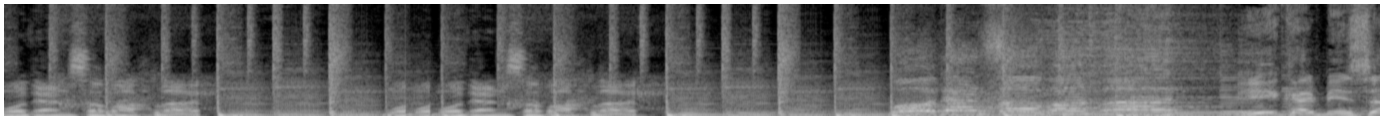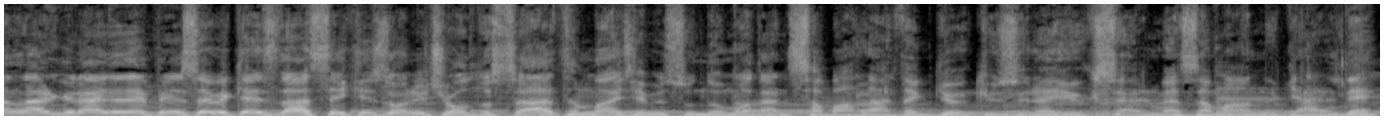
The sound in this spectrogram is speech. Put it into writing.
Modern Sabahlar Modern Sabahlar Modern Sabahlar İyi kalp insanlar günaydın hepinize bir kez daha 8.13 oldu saat. Macem'in sunduğu modern sabahlarda gökyüzüne yükselme zamanı geldi.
